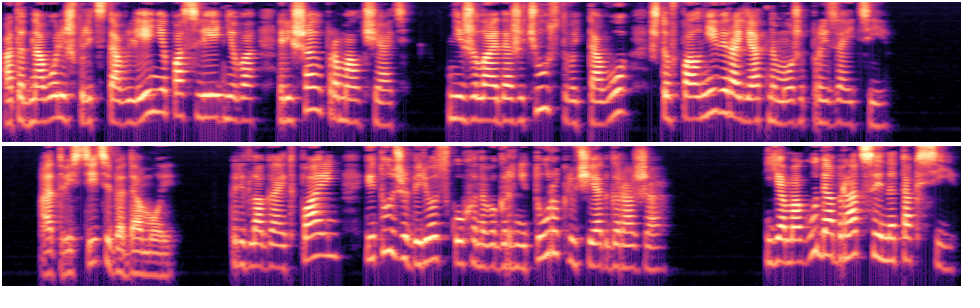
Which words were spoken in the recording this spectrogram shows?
От одного лишь представления последнего решаю промолчать, не желая даже чувствовать того, что вполне вероятно может произойти. «Отвезти тебя домой», — предлагает парень и тут же берет с кухонного гарнитура ключи от гаража. «Я могу добраться и на такси»,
